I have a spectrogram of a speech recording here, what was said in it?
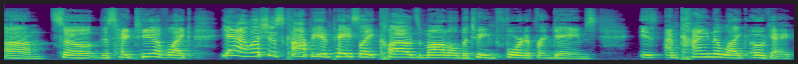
Um, so this idea of like, yeah, let's just copy and paste like Cloud's model between four different games is I'm kind of like, okay,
